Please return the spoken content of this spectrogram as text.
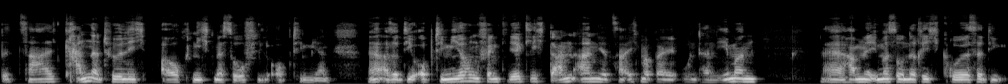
bezahlt, kann natürlich auch nicht mehr so viel optimieren. Ja, also die Optimierung fängt wirklich dann an, jetzt sage ich mal bei Unternehmern, äh, haben ja immer so eine Richtgröße, die,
